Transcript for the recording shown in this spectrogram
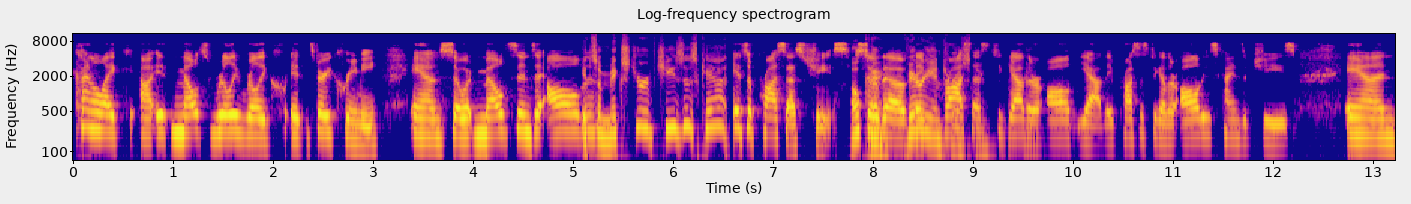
kind of like uh, it melts really really cr- it's very creamy. And so it melts into all the, it's a mixture of cheeses Kat it's a processed cheese. Okay so the, very they process together okay. all yeah they process together all these kinds of cheese. And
